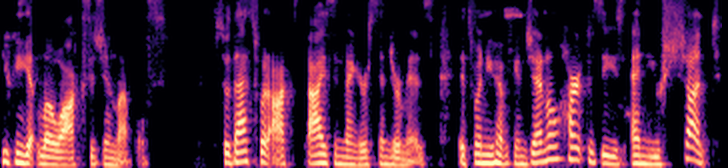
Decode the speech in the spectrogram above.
you can get low oxygen levels. So that's what Eisenmenger syndrome is. It's when you have congenital heart disease and you shunt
